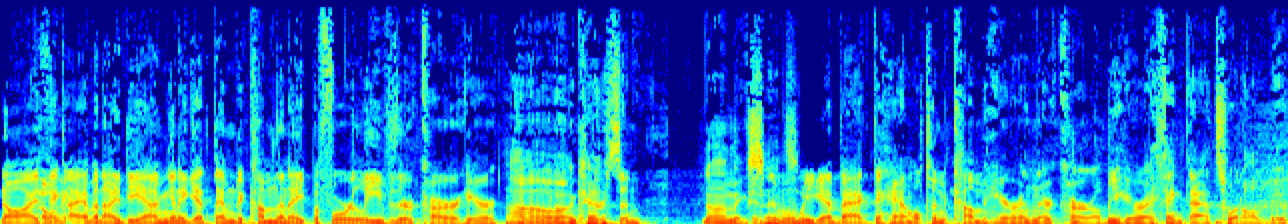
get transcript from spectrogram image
No, I think I have an idea. I'm going to get them to come the night before, leave their car here. Oh, okay. person. No, that makes And then sense. when we get back to Hamilton, come here and their car will be here. I think that's what I'll do.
